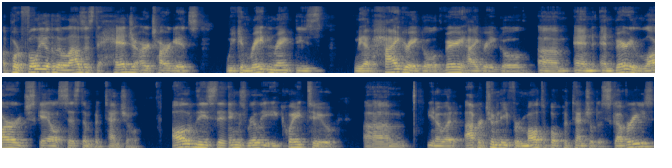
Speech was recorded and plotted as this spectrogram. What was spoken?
a portfolio that allows us to hedge our targets. We can rate and rank these we have high grade gold, very high grade gold, um, and and very large scale system potential. All of these things really equate to um, you know, an opportunity for multiple potential discoveries.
